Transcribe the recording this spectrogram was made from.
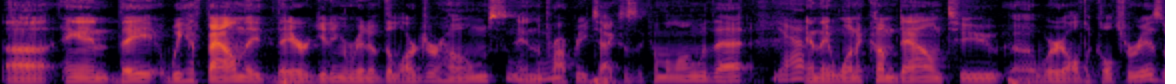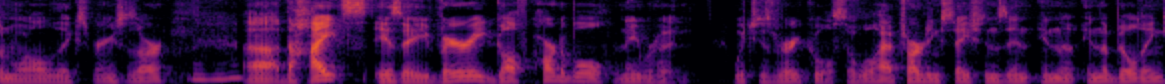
Uh, and they we have found that they are getting rid of the larger homes and the property taxes that come along with that. Yep. And they want to come down to uh, where all the culture is and where all the experiences are. Uh, the Heights is a very golf cartable neighborhood, which is very cool. So we'll have charging stations in, in the in the building.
